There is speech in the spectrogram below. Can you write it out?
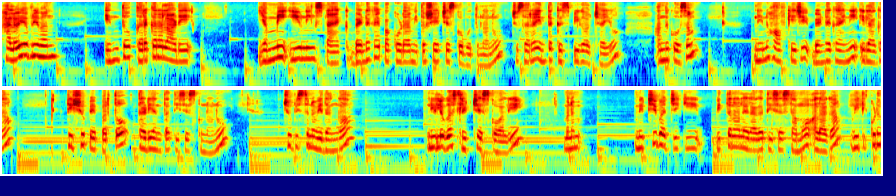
హలో ఎవ్రీవన్. ఎంతో కరకరలాడే యమ్మీ ఈవినింగ్ స్నాక్ బెండకాయ పకోడా మీతో షేర్ చేసుకోబోతున్నాను. చూసారా ఎంత క్రిస్పీగా వచ్చాయో? అందుకోసం నేను హాఫ్ కేజీ బెండకాయని ఇలాగా టిష్యూ పేపర్తో తడి అంతా తీసేసుకున్నాను. చూపిస్తున్న విధంగా నిలువుగా స్లిట్ చేసుకోవాలి. మనం మిర్చి బజ్జీకి విత్తనాలు ఎలాగా తీసేస్తామో అలాగా వీటికి కూడా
